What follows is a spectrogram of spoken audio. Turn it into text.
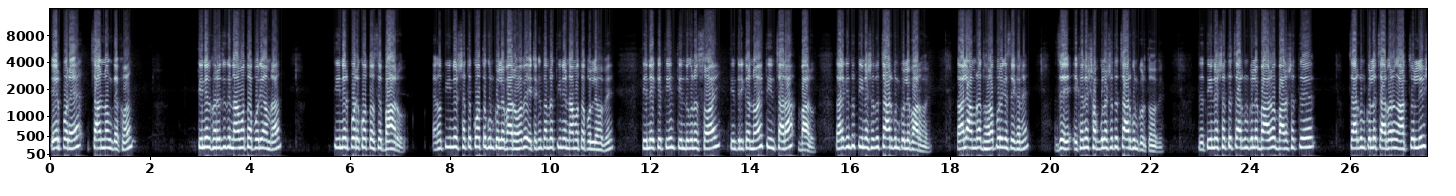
এরপরে চার নং দেখো। তিনের ঘরে যদি নামতা পড়ি আমরা, তিনের পরে কত আছে? বারো। এখন তিনের সাথে কত গুণ করলে বারো হবে? এটা কিন্তু আমরা তিনের নামতা পড়লে হবে। তিন একে তিন তিন দুগুণ ছয়, তিন তিরিকা নয়, তিন চারা বারো। তাহলে কিন্তু তিনের সাথে চার গুণ করলে বারো হয়। তাহলে আমরা ধরা পড়ে গেছে এখানে যে এখানে সবগুলোর সাথে চার গুণ করতে হবে। তো তিনের সাথে চার গুণ করলে বারো, বারোর সাথে চার গুণ করলে চার বারং আটচল্লিশ,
